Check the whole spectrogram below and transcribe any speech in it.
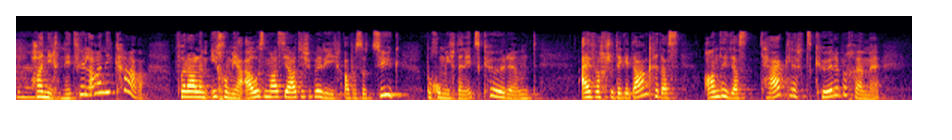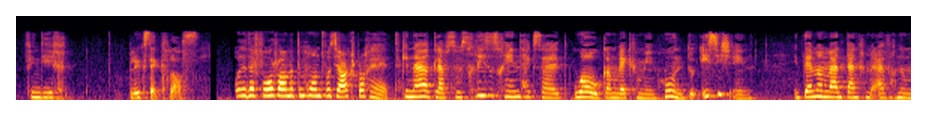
genau. habe ich nicht viel Ahnung gehabt. Vor allem, ich komme ja auch aus dem asiatischen Bereich, aber so Zeug bekomme ich dann nicht zu hören. Und einfach schon der Gedanke, dass andere das täglich zu hören bekommen, finde ich blöd krass. Oder der Vorfall mit dem Hund, den sie angesprochen hat. Genau, glaubst du, ein kleines Kind hat gesagt, wow, geh weg von meinem Hund, du isst ihn. In dem Moment denke ich mir einfach nur,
